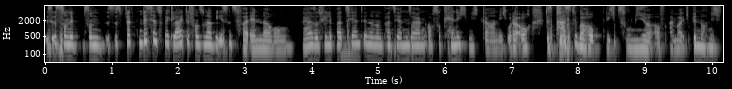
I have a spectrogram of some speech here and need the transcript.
es ist so eine, so ein, es ist, wird ein bisschen so begleitet von so einer Wesensveränderung. Ja, so viele Patientinnen und Patienten sagen, auch so kenne ich mich gar nicht oder auch, das passt überhaupt nicht zu mir. Auf einmal, ich bin noch nicht,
